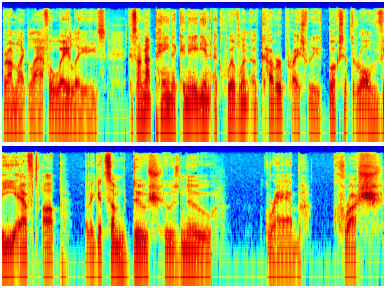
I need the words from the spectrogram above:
but I'm like, laugh away, ladies, because I'm not paying the Canadian equivalent of cover price for these books if they're all VF'd up. But I get some douche who's new. Grab, crush.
